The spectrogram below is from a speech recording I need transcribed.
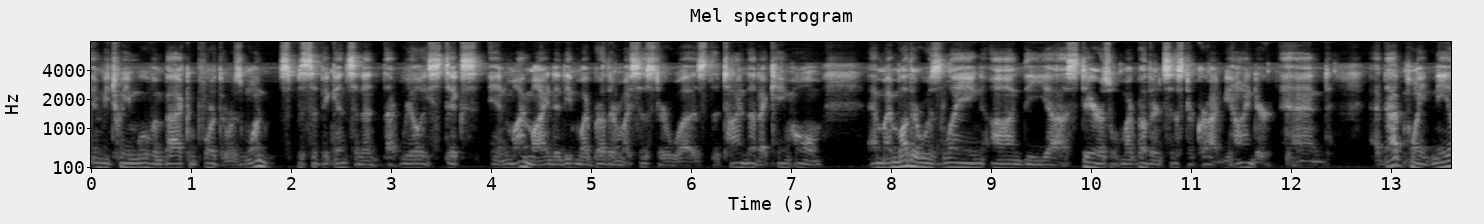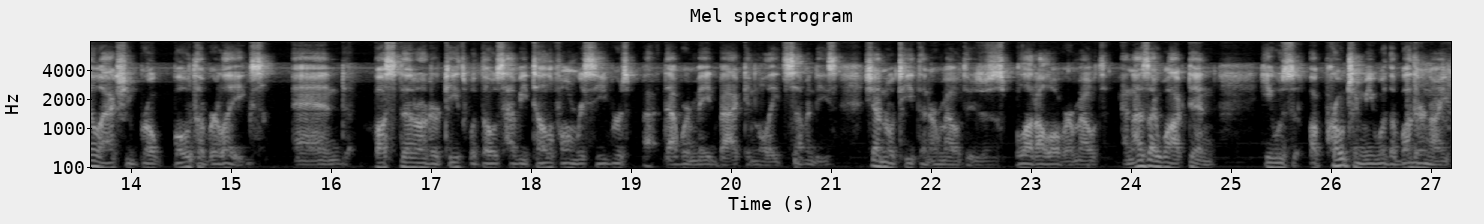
in between moving back and forth, there was one specific incident that really sticks in my mind, and even my brother and my sister was the time that I came home, and my mother was laying on the uh, stairs with my brother and sister crying behind her. And at that point, Neil actually broke both of her legs, and busted out her teeth with those heavy telephone receivers that were made back in the late 70s. She had no teeth in her mouth. There was just blood all over her mouth. And as I walked in, he was approaching me with a butter knife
